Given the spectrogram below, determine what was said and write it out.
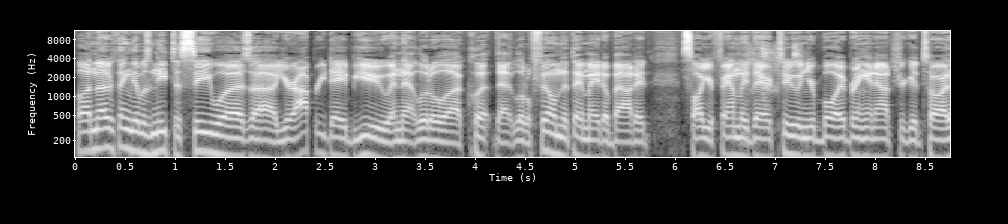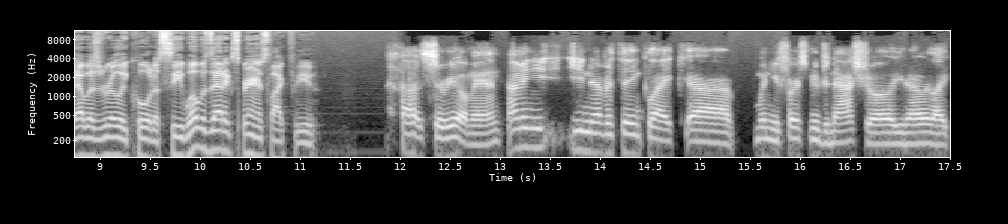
Well, another thing that was neat to see was uh, your Opry debut and that little uh, clip, that little film that they made about it. Saw your family there too, and your boy bringing out your guitar. That was really cool to see. What was that experience like for you? Uh, surreal, man. I mean, you you never think like uh, when you first moved to Nashville, you know, like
